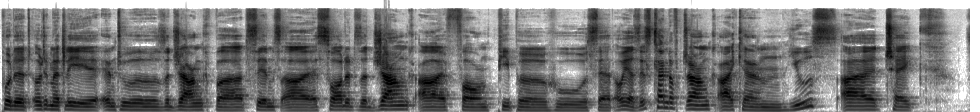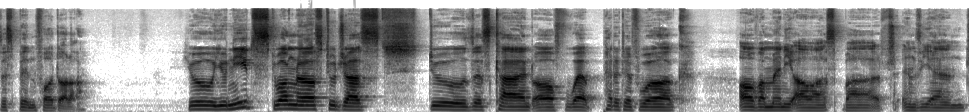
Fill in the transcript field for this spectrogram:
put it ultimately into the junk. But since I sorted the junk, I found people who said, Oh, yeah, this kind of junk I can use. I take this bin for a dollar. You, you need strong nerves to just do this kind of repetitive work over many hours, but in the end,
